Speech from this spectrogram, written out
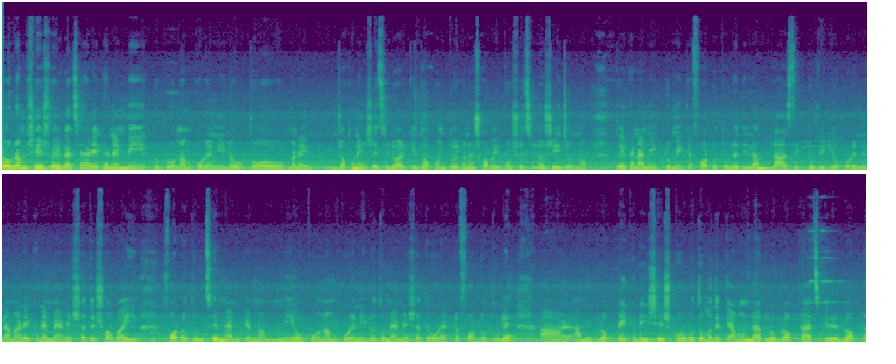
প্রোগ্রাম শেষ হয়ে গেছে আর এখানে মেয়ে একটু প্রণাম করে নিল। তো মানে যখন এসেছিল আর কি, তখন তো এখানে সবাই বসেছিল সেই জন্য। তো এখানে আমি একটু মেয়েকে ফটো তুলে দিলাম প্লাস একটু ভিডিও করে নিলাম। আর এখানে ম্যামের সাথে সবাই ফটো তুলছে। ম্যামকে মেয়েও প্রণাম করে নিল। তো ম্যামের সাথে ওর একটা ফটো তুলে, আর আমি ব্লগটা এখানেই শেষ করব। তোমাদের কেমন লাগল ব্লগটা আজকের ব্লগটা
